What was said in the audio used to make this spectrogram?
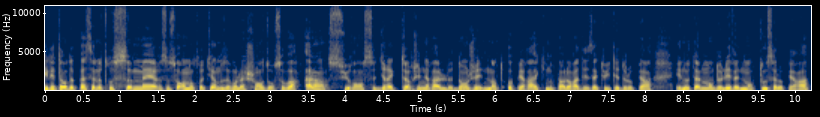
Il est temps de passer à notre sommaire et ce soir en entretien, nous avons la chance de recevoir Alain Surance, directeur général d'Angers Nantes Opéra, qui nous parlera des actualités de l'opéra et notamment de l'événement Tous à l'Opéra.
